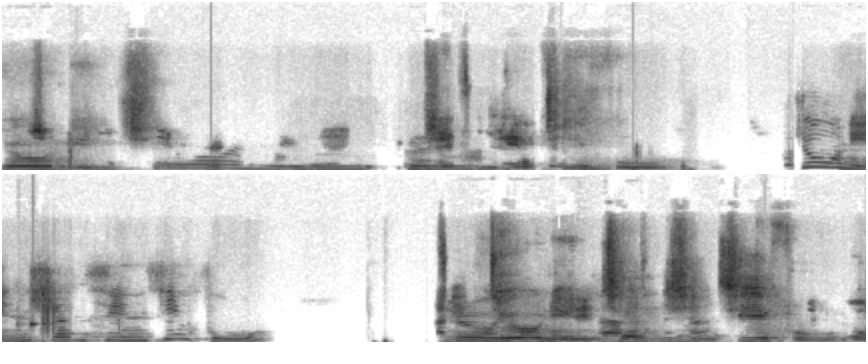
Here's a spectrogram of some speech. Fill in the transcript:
祝你身体幸福祝您身心幸福อันนี้ 祝你身心幸福 โอ้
